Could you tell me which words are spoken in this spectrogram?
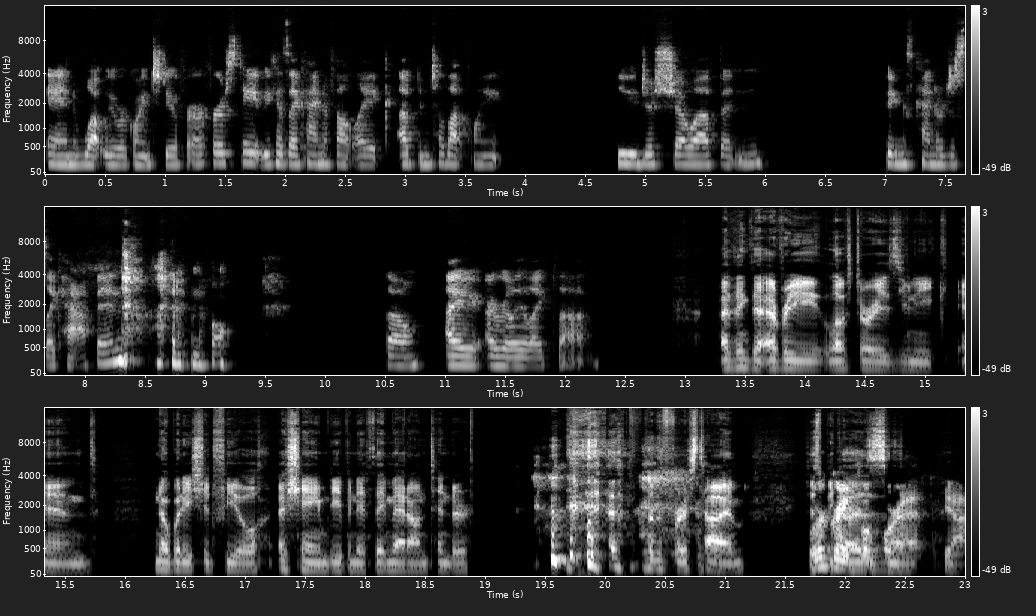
in what we were going to do for our first date because I kind of felt like up until that point, you just show up and things kind of just like happen. I don't know. So I I really liked that. I think that every love story is unique and nobody should feel ashamed even if they met on Tinder for the first time. We're because, grateful for it. Yeah.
